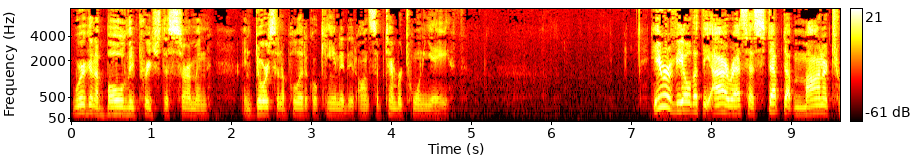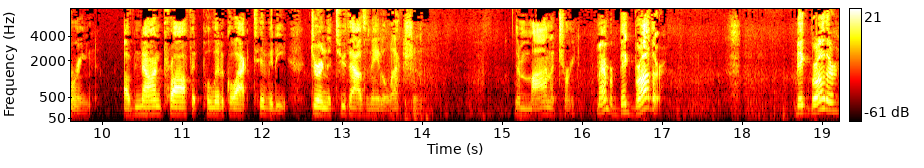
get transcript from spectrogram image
we're going to boldly preach this sermon endorsing a political candidate on September 28th. He revealed that the IRS has stepped up monitoring of nonprofit political activity during the 2008 election. They're monitoring. Remember, Big Brother. Big Brother.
